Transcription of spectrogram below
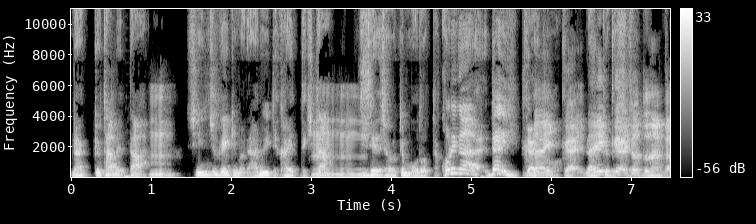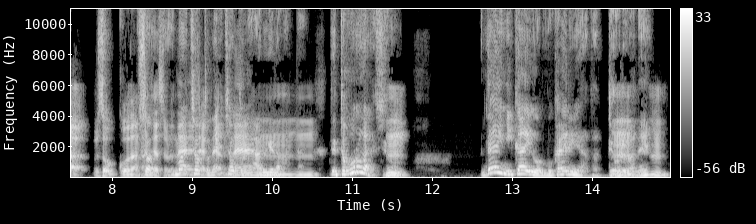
ラッキョ食べたう、ん。新宿駅まで歩いて帰ってきた、自転車乗って戻った。これが第1回の。第1回。第1回はちょっとなんか、嘘っこな感じがするね。まあちょっとねちょっとね歩けなかったうんで、ところがですよ、うん。第2回を迎えるにあたって俺はね、うん。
